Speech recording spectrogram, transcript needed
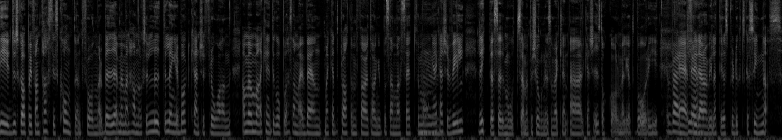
är, du skapar ju fantastisk content från Marbella men man hamnar också lite längre bort kanske från, ja men man kan inte gå på samma event, man kan inte prata med företagen på samma sätt för många Mm. kanske vill rikta sig mot samma personer som verkligen är kanske i Stockholm eller Göteborg. Eh, för det är Verkligen. där de vill att deras produkt ska synas.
